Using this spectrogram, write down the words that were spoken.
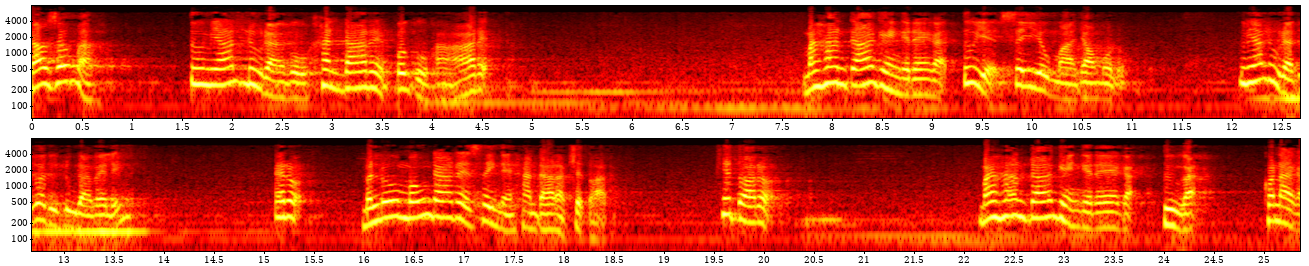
နောက်ဆုံးမှာသူများလှူတာကိုဟန်တားတဲ့ပုဂ္ဂိုလ်ဟာတဲ့မဟန်တားခင်ကလေးကသူ့ရဲ့စိတ်ယုတ်မှကြောင့်မို့လို့သူများလှူတာသူကသူလှူတာပဲလေအဲ့တော့ မလိုမုန်းတားတဲ့စိတ်နဲ့ဟန်တားတာဖြစ်သွားတာဖြစ်သွားတော့မဟန်တားခင်ကလေးကသူကခုနက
